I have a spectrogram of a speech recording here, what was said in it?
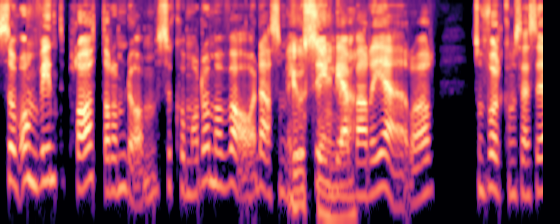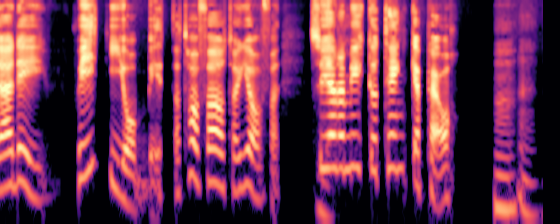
Som om vi inte pratar om dem så kommer de att vara där som Osynliga. osynliga barriärer. Som folk kommer säga, så, ja, det är skitjobbigt att ha företag. Jag för. Så jävla mycket att tänka på. Mm.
